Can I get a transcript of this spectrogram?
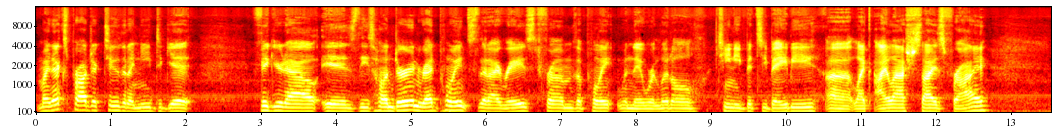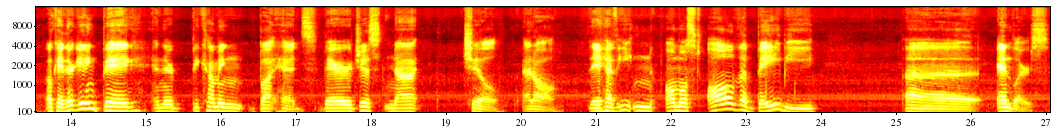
my next project too that I need to get figured out is these Honduran red points that I raised from the point when they were little teeny bitsy baby, uh, like eyelash size fry. Okay, they're getting big and they're becoming butt heads. They're just not chill at all. They have eaten almost all the baby uh, endlers.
